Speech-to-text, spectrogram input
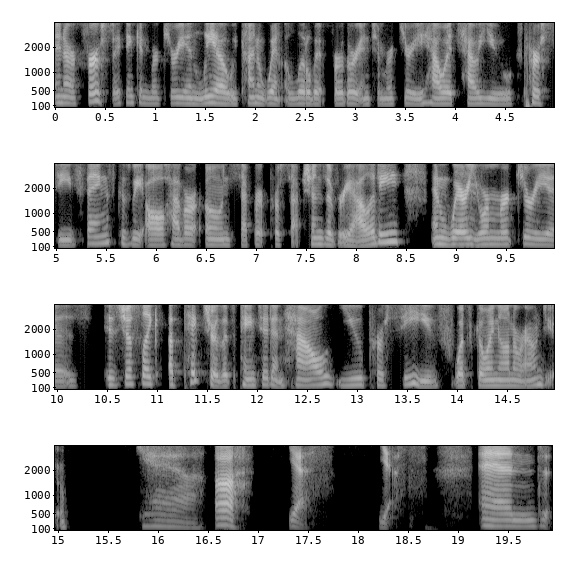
in our first i think in mercury and leo we kind of went a little bit further into mercury how it's how you perceive things because we all have our own separate perceptions of reality. And where mm-hmm. your mercury is is just like a picture that's painted and how you perceive what's going on around you. Yeah. Ugh. Yes. Yes. And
